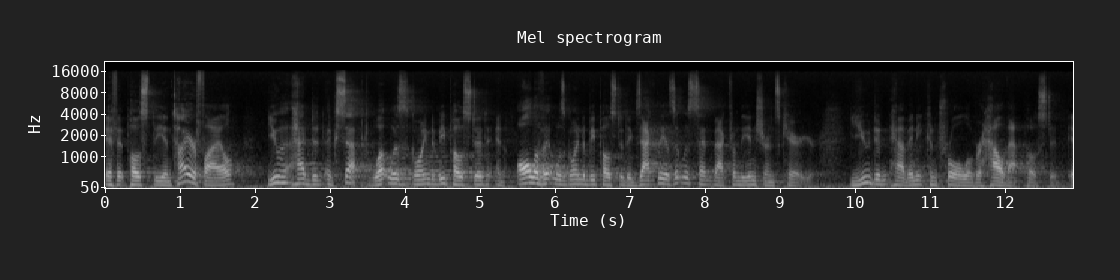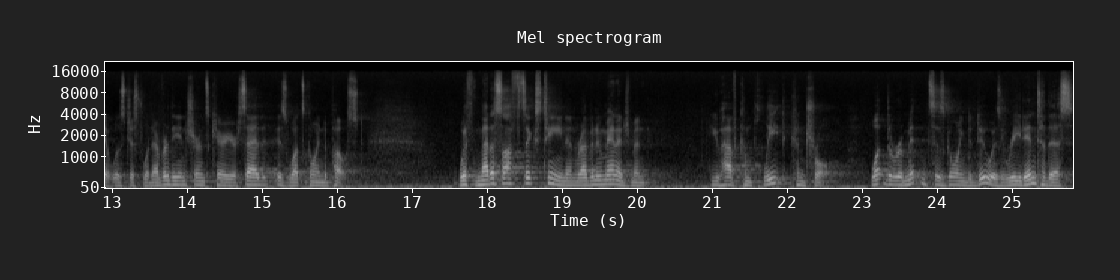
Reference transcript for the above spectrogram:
If it posts the entire file, you had to accept what was going to be posted, and all of it was going to be posted exactly as it was sent back from the insurance carrier. You didn't have any control over how that posted. It was just whatever the insurance carrier said is what's going to post. With Medisoft 16 and revenue management, you have complete control. What the remittance is going to do is read into this,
